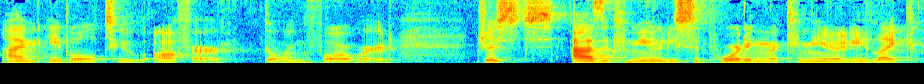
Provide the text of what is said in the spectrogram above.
I'm able to offer going forward. Just as a community, supporting the community. Like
